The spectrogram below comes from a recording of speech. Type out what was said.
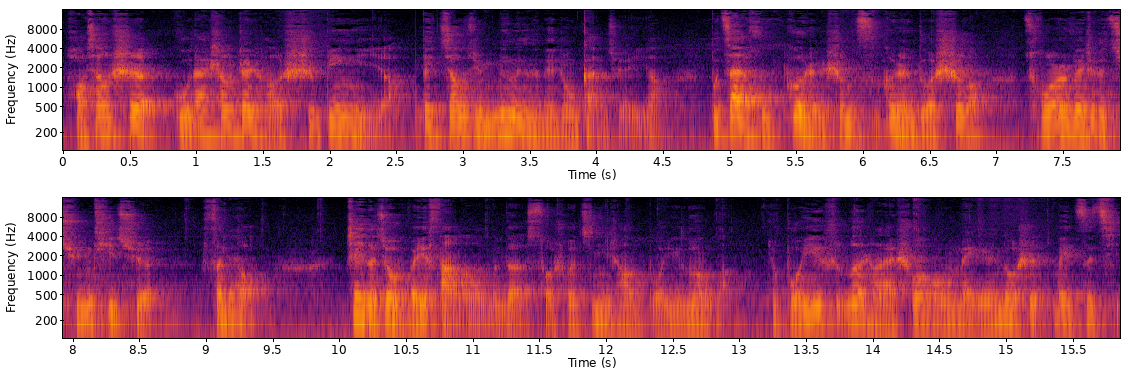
好像是古代上战场的士兵一样，被将军命令的那种感觉一样，不在乎个人生死、个人得失了，从而为这个群体去奋斗。这个就违反了我们的所说经济上的博弈论了。就博弈论上来说，我们每个人都是为自己，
